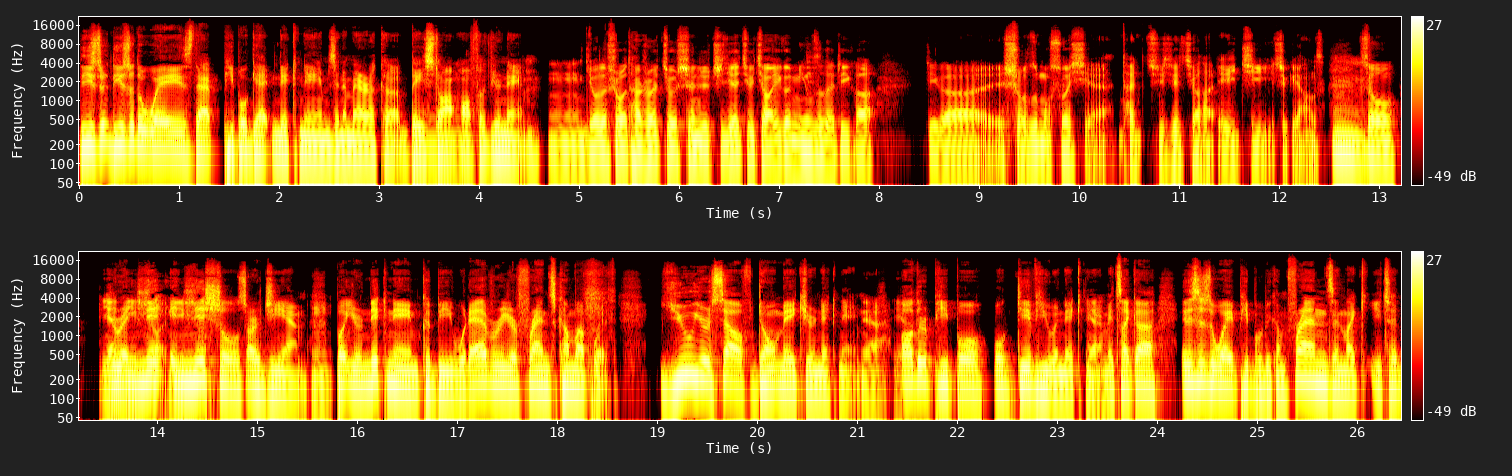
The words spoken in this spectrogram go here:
these are these are the ways that people get nicknames in America based on off of your name. 嗯，有的时候他说就甚至直接就叫一个名字的这个这个首字母缩写，他直接叫他 A G 这个样子。So yeah, your initial- ini- initial initials are GM, but your nickname could be whatever your friends come up with. You yourself don't make your nickname. Yeah, yeah. Other people will give you a nickname. Yeah. It's like a this is a way people become friends and like it's a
